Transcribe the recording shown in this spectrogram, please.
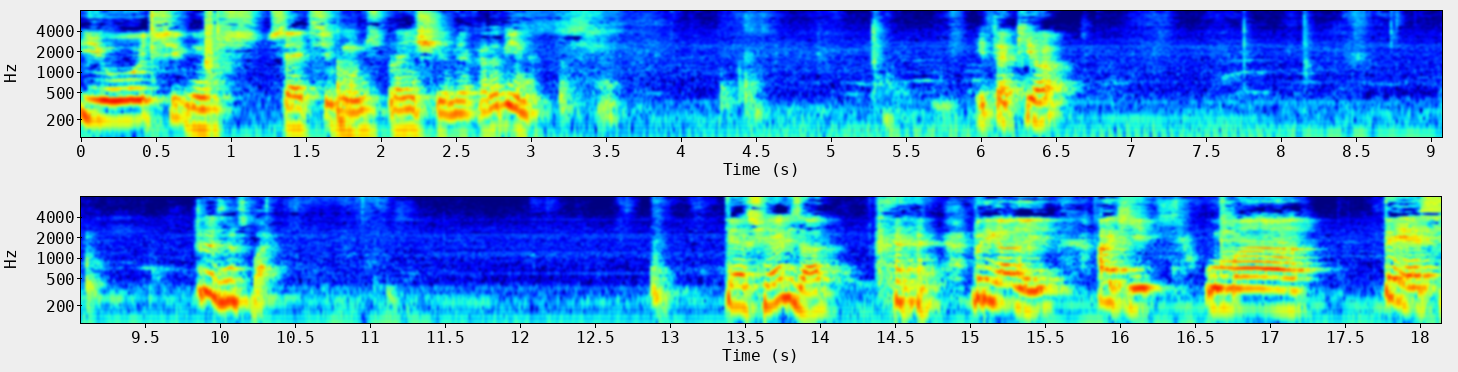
e 8 segundos, 7 segundos para encher a minha carabina. E tá aqui, ó. 300 bar. Teste realizado. Obrigado aí. Aqui, uma PS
